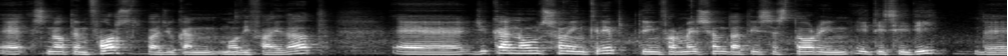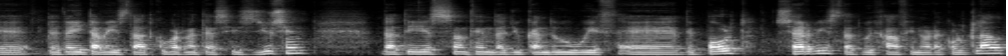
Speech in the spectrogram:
Uh, it's not enforced, but you can modify that. Uh, you can also encrypt the information that is stored in etcd, the, the database that Kubernetes is using. That is something that you can do with uh, the Vault service that we have in Oracle Cloud.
